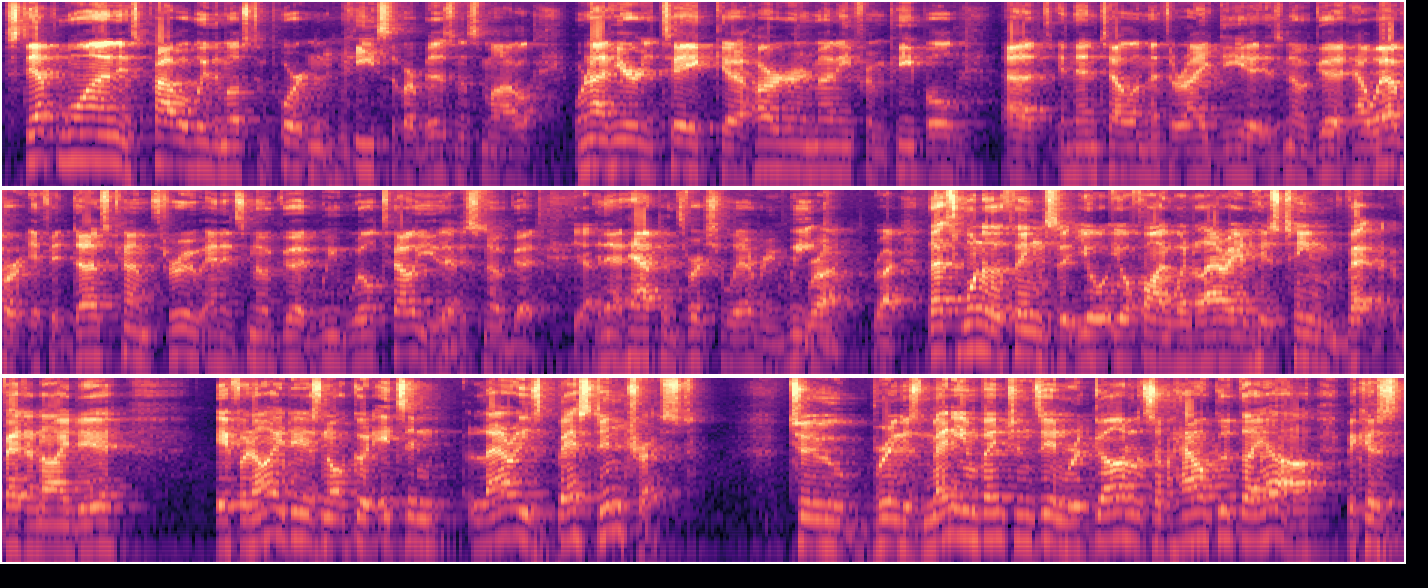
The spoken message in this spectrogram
Step one is probably the most important Mm-hmm. piece of our business model. We're not here to take uh, hard-earned money from people uh, and then tell them that their idea is no good. However, if it does come through and it's no good, we will tell you that it's no good, Yeah. and that happens virtually every week. Right, right. That's one of the things that you'll, you'll find when Larry and his team vet, vet an idea. If an idea is not good, it's in Larry's best interest to bring as many inventions in, regardless of how good they are, because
